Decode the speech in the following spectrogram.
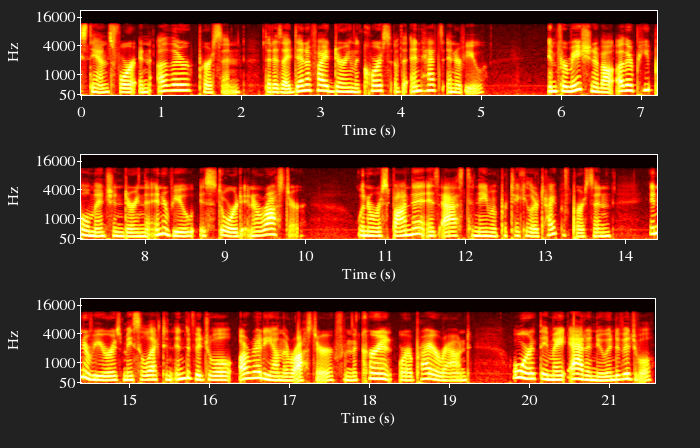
stands for an other person, that is identified during the course of the NHATS interview. Information about other people mentioned during the interview is stored in a roster. When a respondent is asked to name a particular type of person, interviewers may select an individual already on the roster from the current or a prior round, or they might add a new individual.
